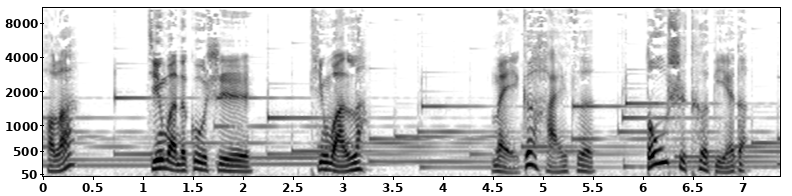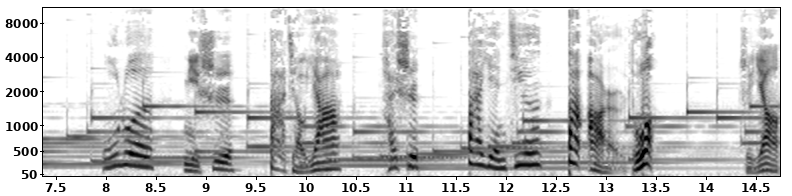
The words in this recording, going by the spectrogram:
好了，今晚的故事听完了。每个孩子都是特别的，无论你是大脚丫还是大眼睛。大耳朵，只要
